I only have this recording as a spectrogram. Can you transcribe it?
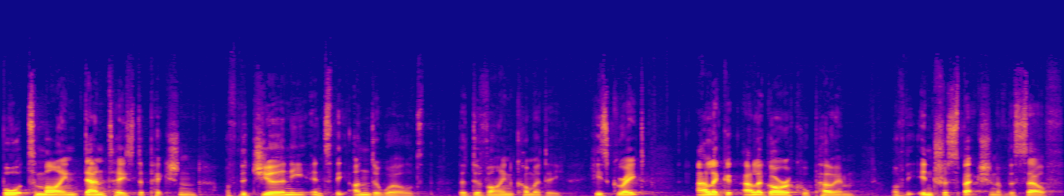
brought to mind Dante's depiction of the journey into the underworld, the Divine Comedy, his great alleg- allegorical poem of the introspection of the self.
